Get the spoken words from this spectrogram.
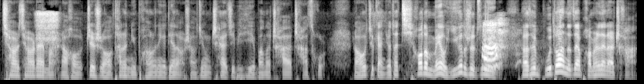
敲着敲着代码，然后这时候他的女朋友那个电脑上就用 Chat GPT 帮他查查错，然后就感觉他敲的没有一个都是对的，然后他就不断的在旁边在那查，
